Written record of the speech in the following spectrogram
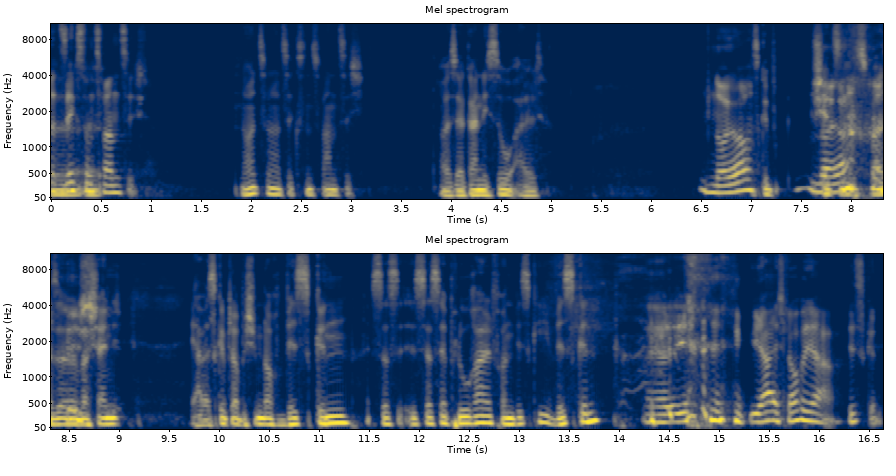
1926. Äh, 1926. Aber ist ja gar nicht so alt. Naja, Es gibt Naja. schätzungsweise Ich- wahrscheinlich. Ja, aber es gibt doch bestimmt auch Whisken. Ist das, ist das der Plural von Whisky? Whisken? äh, ja, ich glaube ja, Whisken.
